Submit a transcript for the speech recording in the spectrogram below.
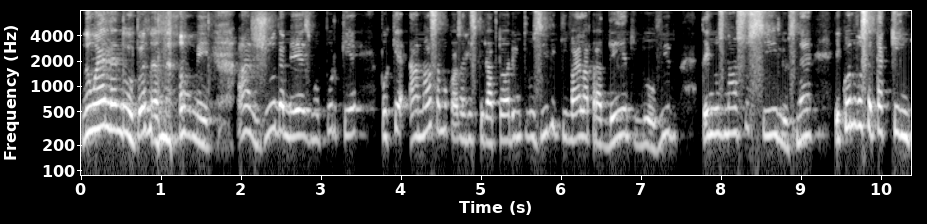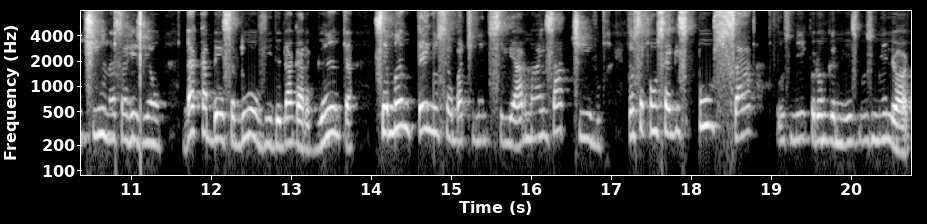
Não é lenda urbana, não, me ajuda mesmo. Por quê? Porque a nossa mucosa respiratória, inclusive que vai lá para dentro do ouvido, tem os nossos cílios, né? E quando você está quentinho nessa região da cabeça, do ouvido e da garganta, você mantém o seu batimento ciliar mais ativo. Então, você consegue expulsar os micro-organismos melhor.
